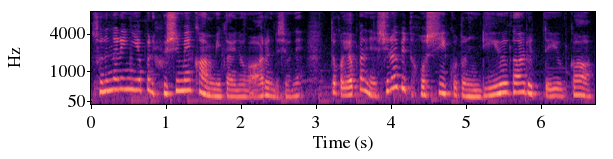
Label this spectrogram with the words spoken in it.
それなりにやっぱり節目感みたいのがあるんですよね。だからやっぱりね調べてほしいことに理由があるっていうか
